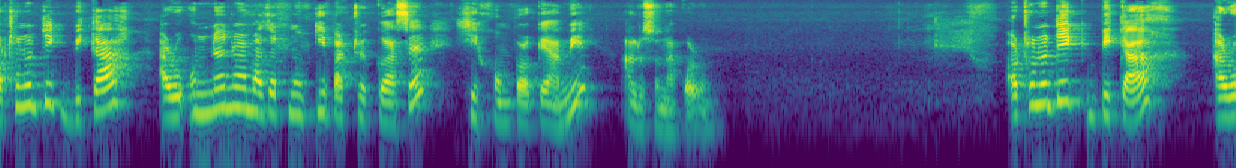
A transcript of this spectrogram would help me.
অৰ্থনৈতিক বিকাশ আৰু উন্নয়নৰ মাজতনো কি পাৰ্থক্য আছে সেই সম্পৰ্কে আমি আলোচনা কৰোঁ। অৰ্থনৈতিক বিকাশ আৰু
